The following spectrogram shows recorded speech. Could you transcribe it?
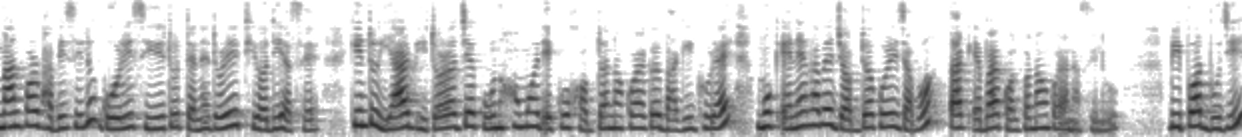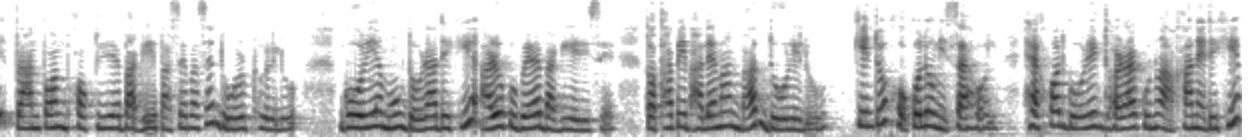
ইমান পৰ ভাবিছিলোঁ গৌৰী চিৰিটোত তেনেদৰেই থিয় দি আছে। কিন্তু ইয়াৰ ভিতৰত যে কোন সময়ত একো শব্দ নকৰাকৈ বাগি ঘূৰাই মোক এনেভাৱে জব্দ কৰি যাব তাক এবাৰ কল্পনাও কৰা নাছিলোঁ। বিপদ বুজি প্ৰাণপণ শক্তিৰে বাগিৰ পাছে পাছে দৌৰ ধৰিলোঁ। গৌৰীয়ে মোক দৌৰা দেখি আৰু কোবেৰে বাগি এৰিছে। তথাপি ভালেমান বাট দৌৰিলোঁ। কিন্তু সকলো মিছা হ'ল। শেষত গৌৰীক ধৰাৰ কোনো আশা নেদেখি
